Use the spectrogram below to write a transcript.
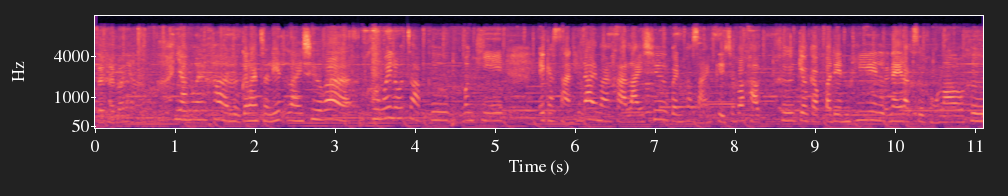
เจอใครบ้าง ยังยังเลยค่ะ หนูกำลังจะลิสต์รายชื่อว่าคือไม่รู้จักคือบางทีเอกสารที่ได้มาค่ะรายชื่อเป็นภาษาอังกฤษใช่ปะคะคือเกี่ยวกับประเด็นที่ในหลักสูตรของเรา คือ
